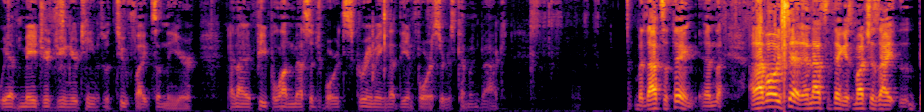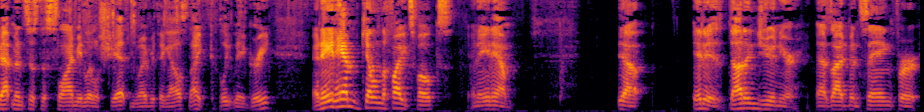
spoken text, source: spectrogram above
We have major junior teams with two fights on the year, and I have people on message boards screaming that the enforcer is coming back. But that's the thing, and and I've always said, and that's the thing. As much as I Bettman's just a slimy little shit and everything else, and I completely agree. It ain't him killing the fights, folks. It ain't him. Yeah, it is Dunn Jr., as I've been saying for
